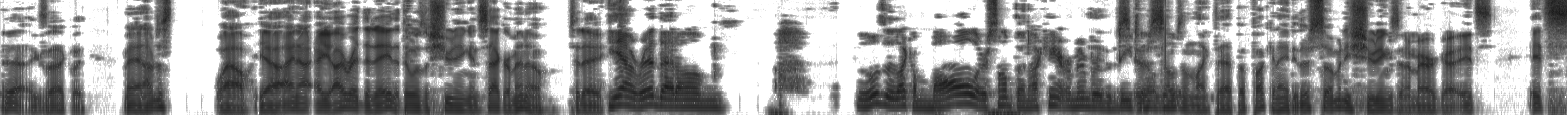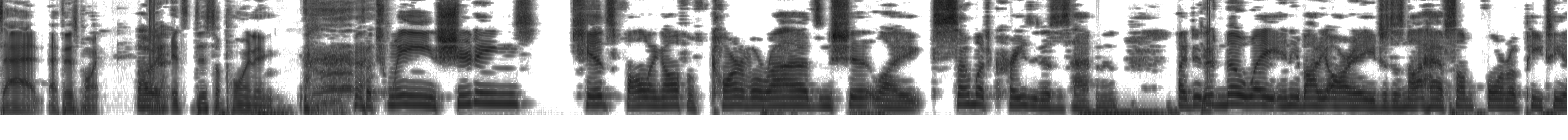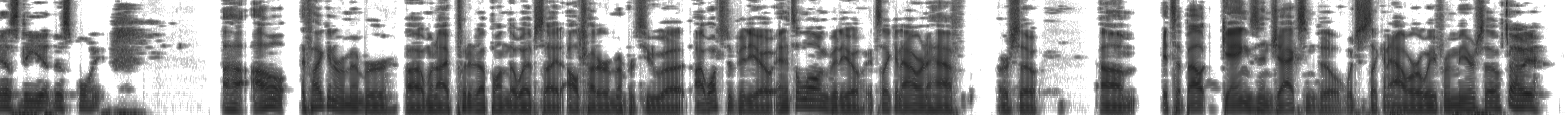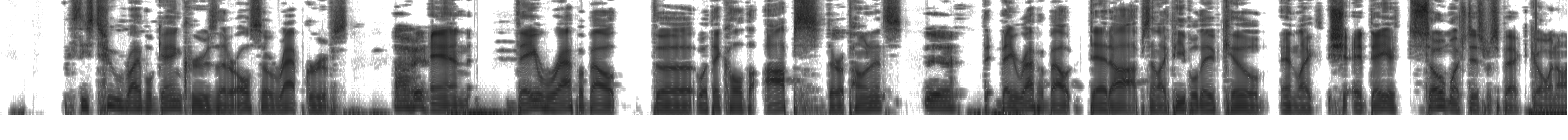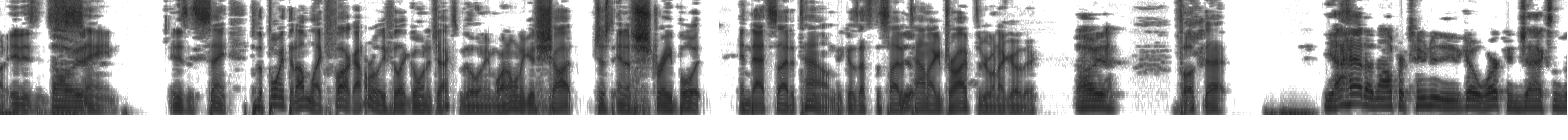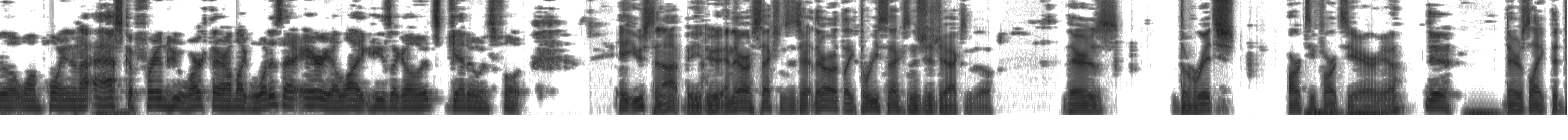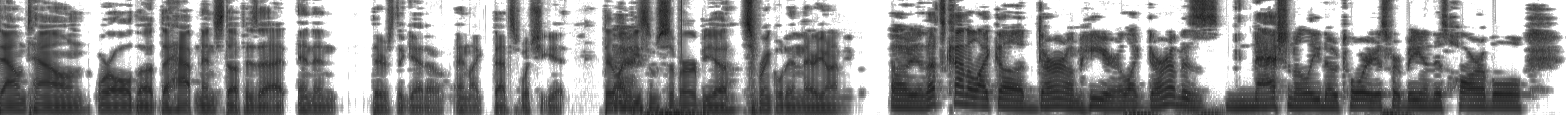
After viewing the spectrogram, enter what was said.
Yeah, exactly. Man, I'm just wow. Yeah, I I, I read today that there was a shooting in Sacramento today. yeah. I read that. Um, was it like a mall or something? I can't remember the was details. something like that. But fucking hey, dude, there's so many shootings in America. It's it's sad at this point. Oh Like, yeah. it's disappointing. Between shootings, kids falling off of carnival rides and shit, like so much craziness is happening. Like, dude, there's no way anybody our age does not have some form of PTSD at this point. Uh, I'll if I can remember uh, when I put it up on the website, I'll try to remember to. Uh, I watched a video, and it's a long video. It's like an hour and a half or so. Um, it's about gangs in Jacksonville, which is like an hour away from me or so. Oh yeah. It's these two rival gang crews that are also rap groups, Oh yeah. and they rap about the what they call the ops, their opponents. Yeah. Th- They rap about dead ops and like people they've killed, and like sh- it, they so much disrespect going on. It is Oh, yeah. insane. It is insane to the point that I'm like, fuck, I don't really feel like going to Jacksonville anymore. I don't want to get shot just in a stray bullet in that side of town because that's the side of town I drive through when I go there. Oh yeah. Fuck that. Yeah, I had an opportunity to go work in Jacksonville at one point, and I asked a friend who worked there. I'm like, "What is that area like?" He's like, "Oh, it's ghetto as fuck." It used to not be, dude. And there are sections. Of, there are like three sections of Jacksonville. There's the rich, artsy fartsy area. Yeah, There's like the downtown where all the the happening stuff is at, and then there's the ghetto, and like that's what you get. There might be some suburbia sprinkled in there. You know what I mean? Oh yeah, that's kind of like uh, Durham here. Like Durham is nationally notorious for being this horrible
